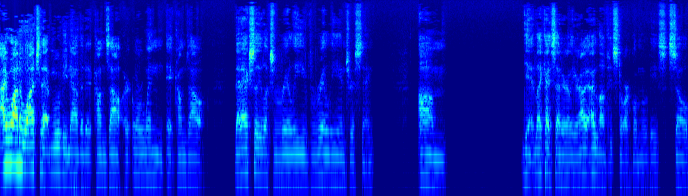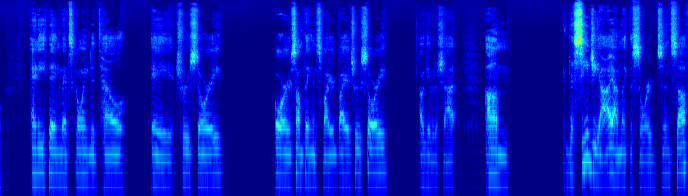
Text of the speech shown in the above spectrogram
I want to watch that movie now that it comes out or, or when it comes out. That actually looks really really interesting. Um yeah, like I said earlier, I, I love historical movies. So anything that's going to tell a true story or something inspired by a true story, I'll give it a shot. Um, the CGI on like the swords and stuff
